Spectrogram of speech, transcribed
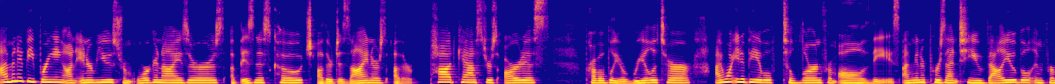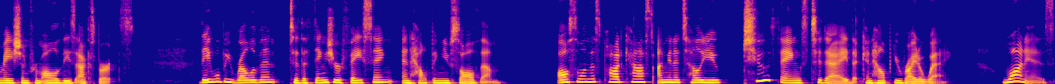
I'm going to be bringing on interviews from organizers, a business coach, other designers, other podcasters, artists, probably a realtor. I want you to be able to learn from all of these. I'm going to present to you valuable information from all of these experts. They will be relevant to the things you're facing and helping you solve them. Also, in this podcast, I'm going to tell you two things today that can help you right away. One is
